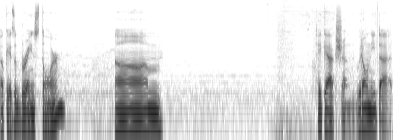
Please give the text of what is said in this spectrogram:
Okay, it's a brainstorm. Um... Take action. We don't need that.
